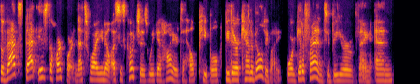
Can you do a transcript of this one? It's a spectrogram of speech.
So that's that is the hard part and that's why you know us as coaches we get hired to help people be their accountability buddy or get a friend to be your thing and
